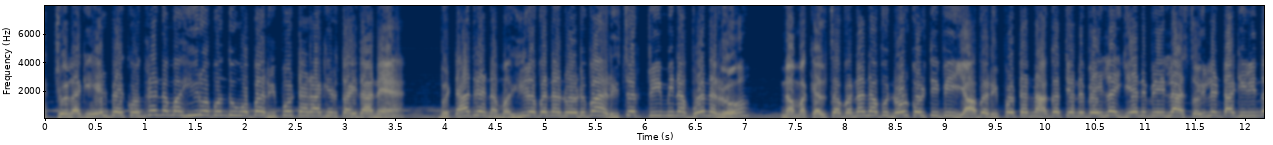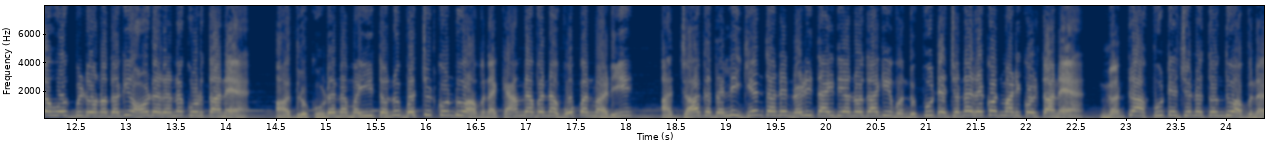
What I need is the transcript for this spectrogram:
ಆಕ್ಚುಯಲ್ ಆಗಿ ಹೇಳ್ಬೇಕು ಅಂದ್ರೆ ನಮ್ಮ ಹೀರೋ ಬಂದು ಒಬ್ಬ ರಿಪೋರ್ಟರ್ ಆಗಿರ್ತಾ ಇದ್ದಾನೆ ಬಟ್ ಆದ್ರೆ ನಮ್ಮ ಹೀರೋವನ್ನ ನೋಡುವ ರಿಸರ್ಚ್ ಟೀಮಿನ ಓನರು ನಮ್ಮ ಕೆಲಸವನ್ನ ನಾವು ನೋಡ್ಕೊಳ್ತೀವಿ ಯಾವ ರಿಪೋರ್ಟರ್ನ ಅಗತ್ಯನವೇ ಇಲ್ಲ ಏನವೇ ಇಲ್ಲ ಸೈಲೆಂಟ್ ಆಗಿ ಇಲ್ಲಿಂದ ಹೋಗ್ಬಿಡು ಅನ್ನೋದಾಗಿ ಆರ್ಡರ್ ಅನ್ನ ಕೊಡ್ತಾನೆ ಆದ್ರೂ ಕೂಡ ನಮ್ಮ ಈತನು ಬಚ್ಚಿಟ್ಕೊಂಡು ಅವನ ಕ್ಯಾಮ್ರಾವನ್ನ ಓಪನ್ ಮಾಡಿ ಆ ಜಾಗದಲ್ಲಿ ಏನ್ ನಡೀತಾ ಇದೆ ಅನ್ನೋದಾಗಿ ಒಂದು ಫೂಟೇಜ್ ಅನ್ನ ರೆಕಾರ್ಡ್ ಮಾಡಿಕೊಳ್ತಾನೆ ನಂತರ ಆ ಫೂಟೇಜ್ ಅನ್ನ ತಂದು ಅವನ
